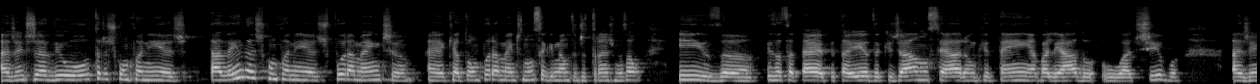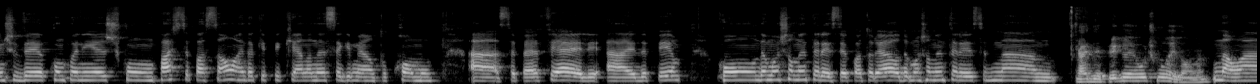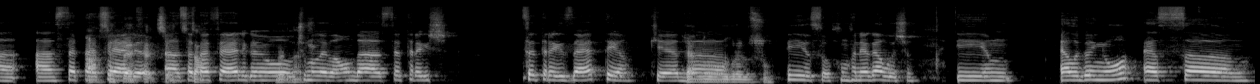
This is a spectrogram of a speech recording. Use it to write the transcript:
A gente já viu outras companhias, além das companhias puramente, é, que atuam puramente no segmento de transmissão, ISA, ISA-CETEP, Taesa, que já anunciaram que têm avaliado o ativo, a gente vê companhias com participação, ainda que pequena, nesse segmento, como a CPFL, a EDP, com demonstrando interesse equatorial, demonstrando interesse na. A EDP ganhou o último leilão, né? Não, a, a CPFL, a CPFL tá. ganhou Verdade. o último leilão da C3 C3ET, que é, é da. É do Rio Grande do Sul. Isso, Companhia Gaúcha. E hum, ela ganhou essa.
